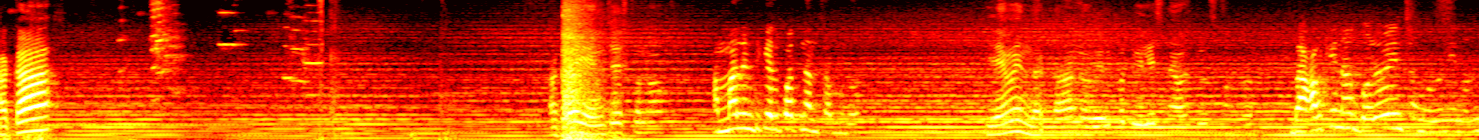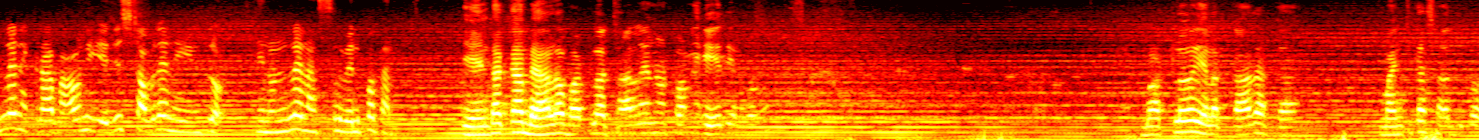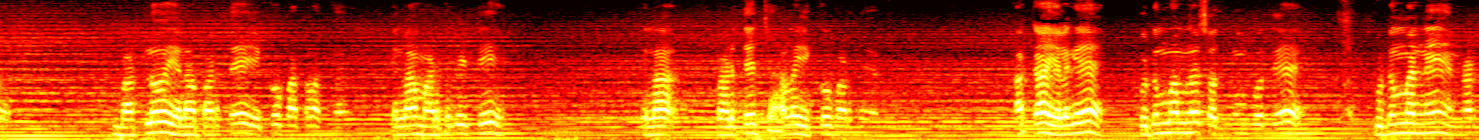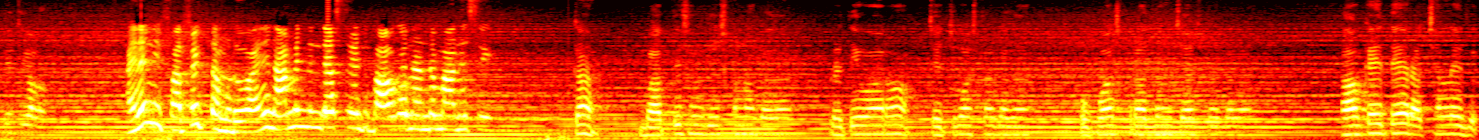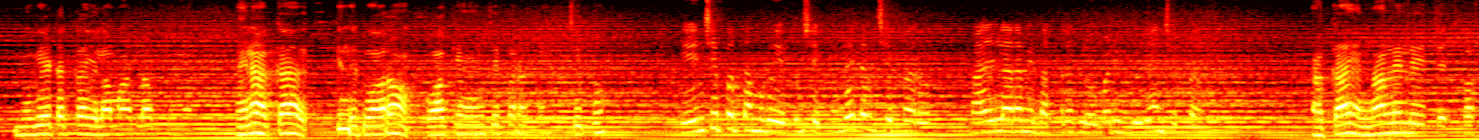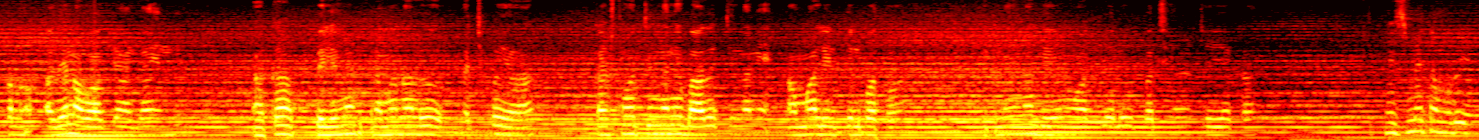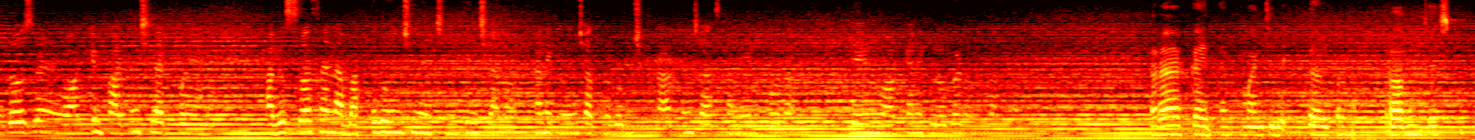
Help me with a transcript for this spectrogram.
అక్క. అక్క ఏం చేస్తున్నావు? అమ్మాళ్ళ ఇంటికి వెళ్ళిపోతున్నాను తమ్ముడు. ఏమైంది అక్క? నువ్వు వెళ్ళిపోతే వెళ్ళేసిన ఎవరు చూసుకుంటావు బావకి నాకు గొడవ ఏం తమ్ముడు? నేను ఉండలేను ఇక్కడ. బావని అడ్జస్ట్ అవ్వలేను ఇంట్లో. నేను ఉండలేను అస్సలు వెళ్ళిపోతాను. ఏంటక్క బ్యాలో బట్టలు చాలా ఏది? బట్టలు ఇలా కాదక్క. మంచిగా సర్దుకో. బట్టలు ఇలా పడితే ఎక్కువ బట్టలు అక్క ఇలా మడత పెట్టి ఇలా పడితే చాలా ఎక్కువ పడతాయి అక్క. ఇలాగే కుటుంబంలో సర్దుకుపోతే కుటుంబాన్ని నడిపించగలం. అయినా నీ పర్ఫెక్ట్ తమ్ముడు. అయినా నా మీద నిందేస్తావు ఏంటి? బావగా నండ మానేసి. అక్క బాప్తీసం తీసుకున్నావు కదా. ప్రతి వారం చర్చికి వస్తావు కదా. ఉపవాస ప్రార్థన చేస్తావు కదా. ఆకైతే రక్షణ లేదు. నువ్వేటక్క ఇలా మాట్లాడుతున్నావు? అయినా అక్క కిందటి వారం వాక్యం ఏం చెప్పారక్క చెప్పు. ఏం చెప్పారు తమ్ముడు ఎప్పుడు చెప్పిందే కదా చెప్పారు. భార్యలారా మీ భర్తలకు లోబడి ఉండు అని చెప్పారు. అక్క ఎన్నాళ్ళండి చర్చికి వస్తున్నావు అదే నా వాక్యం అర్థమైంది. అక్క పెళ్ళి నాటి ప్రమాణాలు మర్చిపోయావా? కష్టం వచ్చిందని బాధ వచ్చిందని అమ్మాళ్ళ ఇంటికి వెళ్ళిపోతావు? ఇకనైనా దేవుని వాక్యాలు పరిచయం చెయ్యక నిజమే తమ్ముడు ఎన్ని రోజులు నేను వాక్యం పాటించలేకపోయాను. అవిశ్వాసాన్ని నా భర్త గురించి నేను చింతించాను. కానీ నుంచి అతని గురించి ప్రార్థన చేస్తాను. నేను కూడా దేవుని వాక్యానికి లోబడి ఉంటాను. సరే అక్క అయితే మంచిది. ప్రార్థన చేసుకో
